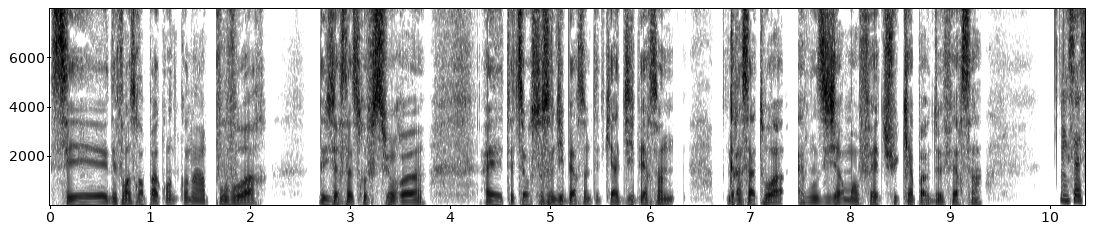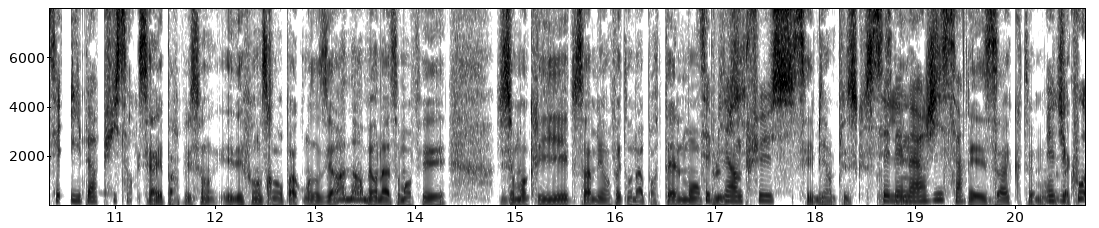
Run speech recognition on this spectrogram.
C'est, des fois, on se rend pas compte qu'on a un pouvoir de dire, ça se trouve, sur, euh, allez, peut-être sur 70 personnes, peut-être qu'il y a 10 personnes, grâce à toi, elles vont se dire, mais en fait, je suis capable de faire ça. Et ça, c'est hyper puissant. C'est hyper puissant. Et des fois, on se rend pas compte. On se dit, ah non, mais on a seulement fait, j'ai seulement crié, tout ça, mais en fait, on apporte tellement plus. C'est bien plus. C'est bien plus que ça. C'est l'énergie, ça. Exactement. Et du coup,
